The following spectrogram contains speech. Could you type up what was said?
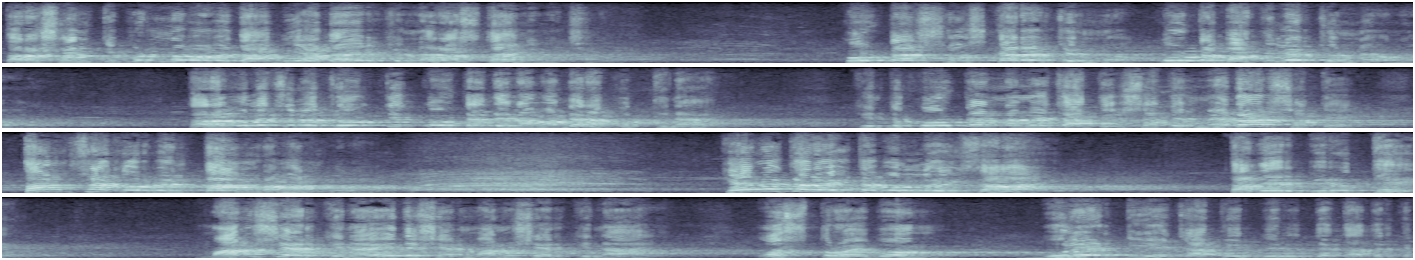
তারা শান্তিপূর্ণভাবে দাবি আদায়ের জন্য রাস্তায় নেমেছিল। কৌটার সংস্কারের জন্য, কৌটা বাতিলের জন্যও নয়। তারা বলেছিল, যৌক্তিক কৌটা দেন আমাদের আপত্তি নাই। কিন্তু কৌটার নামে জাতির সাথে, মেধার সাথে তামসা করবেন তা আমরা মানব না। কেন তারা এটা বলল? এই জ্বালায়। তাদের বিরুদ্ধে মানুষের কিনা এদেশের মানুষের কিনায় অস্ত্র এবং বুলেট দিয়ে জাতির বিরুদ্ধে তাদেরকে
